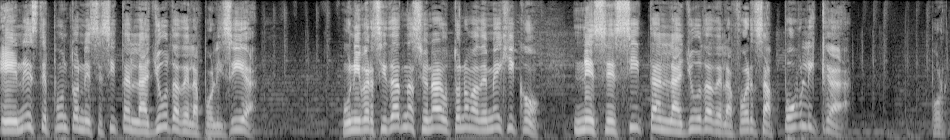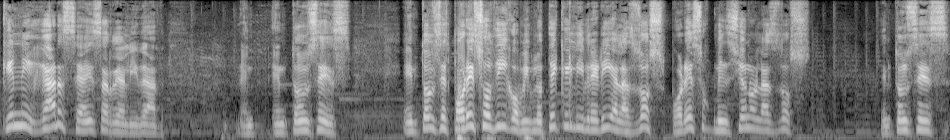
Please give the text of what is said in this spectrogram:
En este punto necesitan la ayuda de la policía. Universidad Nacional Autónoma de México necesitan la ayuda de la fuerza pública. ¿Por qué negarse a esa realidad? Entonces, entonces, por eso digo, biblioteca y librería, las dos, por eso menciono las dos. Entonces,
